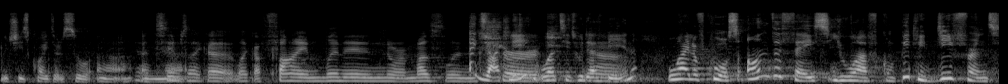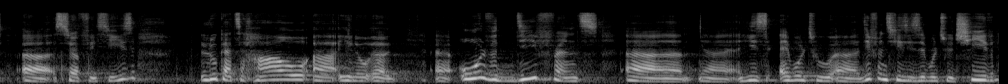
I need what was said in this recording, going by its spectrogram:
which is quite also. Uh, It seems uh, like a, like a fine linen or muslin exactly shirt. what it would have been. While, of course, on the face, you have completely different uh, surfaces. Look at how, uh, you know, uh, uh, all the difference uh, uh, he's able to, uh, differences he's able to achieve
